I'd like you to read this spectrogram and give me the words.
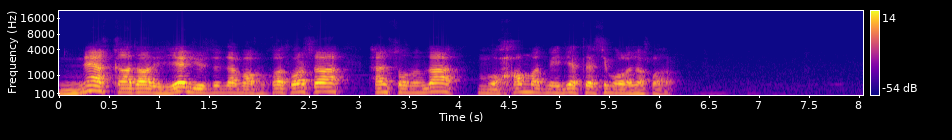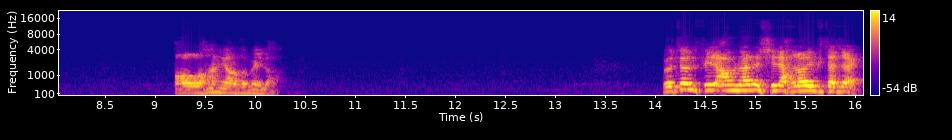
ne kadar yeryüzünde mahlukat varsa en sonunda Muhammed Mehdi'ye teslim olacaklar. Allah'ın yardımıyla. Bütün firavunların silahları bitecek.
